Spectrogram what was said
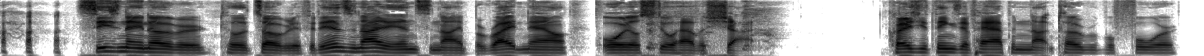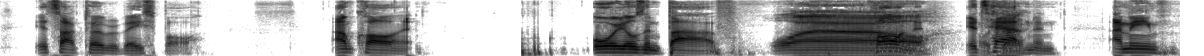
Season ain't over till it's over. If it ends tonight, it ends tonight. But right now, Orioles still have a shot. Crazy things have happened in October before. It's October baseball. I'm calling it. Orioles in five. Wow. Calling it. It's Okay. happening. I mean,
